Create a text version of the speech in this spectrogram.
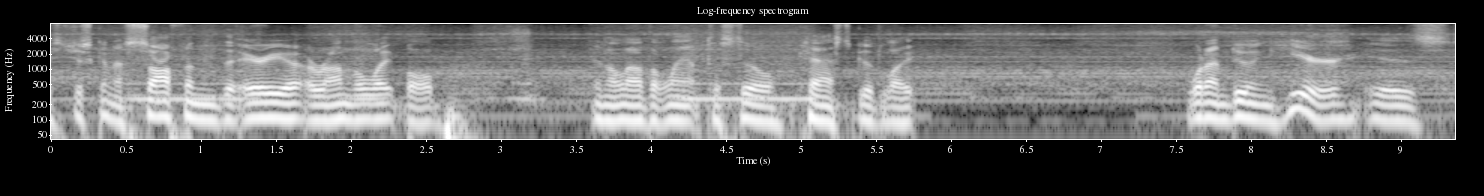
It's just going to soften the area around the light bulb and allow the lamp to still cast good light. What I'm doing here is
